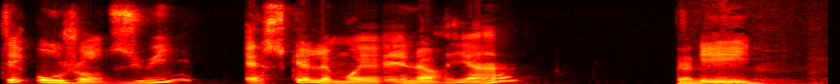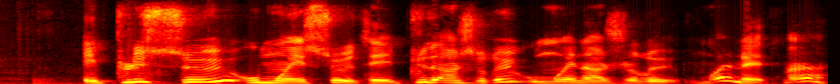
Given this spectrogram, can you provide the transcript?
tu sais, aujourd'hui, est-ce que le Moyen-Orient est, est, plus sûr ou moins sûr? Est plus dangereux ou moins dangereux? Moi, honnêtement,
